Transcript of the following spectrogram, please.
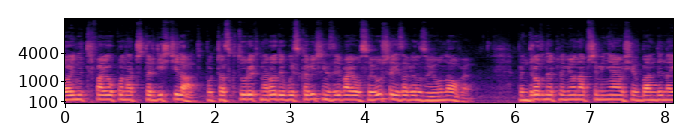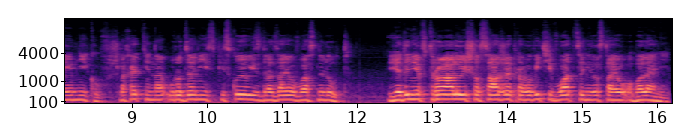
Wojny trwają ponad 40 lat, podczas których narody błyskawicznie zrywają sojusze i zawiązują nowe. Wędrowne plemiona przemieniają się w bandy najemników, szlachetnie na urodzeni spiskują i zdradzają własny lud. Jedynie w Troalu i Szosarze prawowici władcy nie zostają obaleni.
